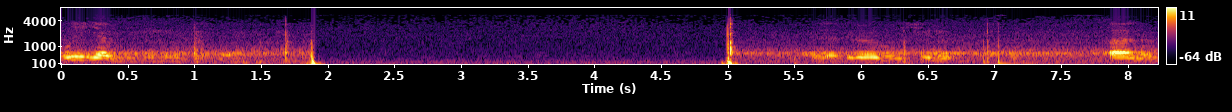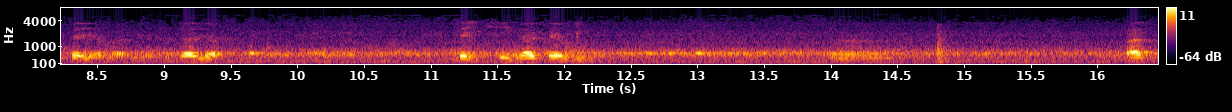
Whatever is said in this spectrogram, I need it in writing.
ဝေးရောက်နေတယ်လို့အဲဒါတို့ကိုရှိလို့အားလုံးဆက်ရပါတယ်ဒါကြောင့်စိတ်ချင်းတဲ့ဘူးအတ္တ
